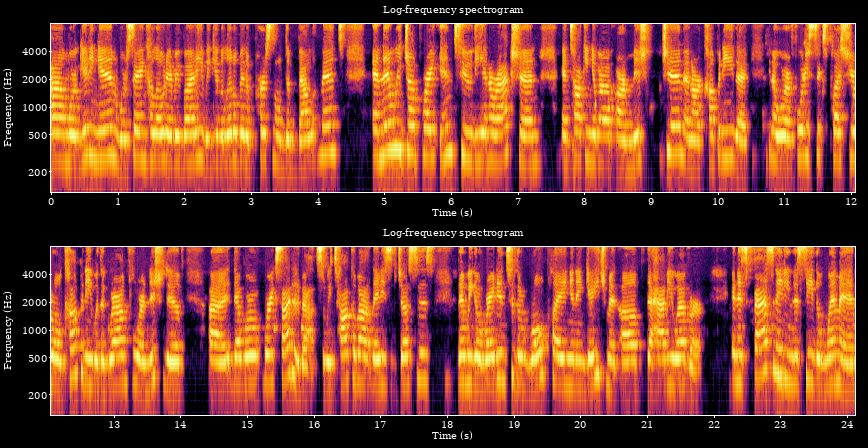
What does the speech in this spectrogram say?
um, we're getting in, we're saying hello to everybody, we give a little bit of personal development, and then we jump right into the interaction and talking about our mission and our company that, you know, we're a 46 plus year old company with a ground floor initiative uh, that we're, we're excited about. So we talk about Ladies of Justice, then we go right into the role playing and engagement of the Have You Ever. And it's fascinating to see the women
